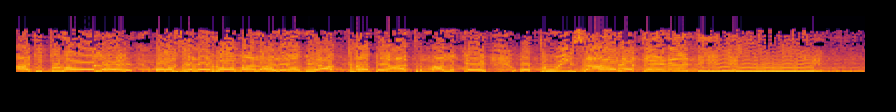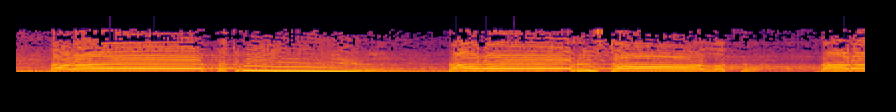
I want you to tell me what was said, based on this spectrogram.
اج تو رو لے۔ اس لیے روما والے اکھاں تے ہاتھ مل کے او تو ہی سہارے دینے دی۔ نعرہ تکبیر، نعرہ رسالت، نعرہ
